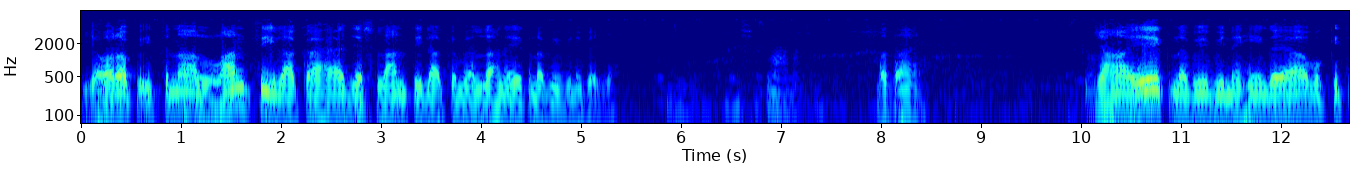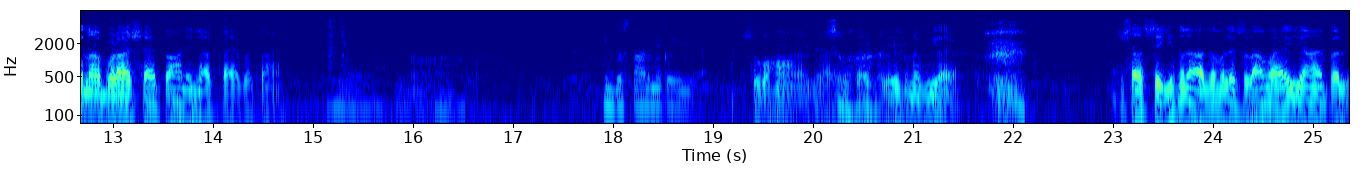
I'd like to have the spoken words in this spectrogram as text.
یورپ اتنا لانتی علاقہ ہے جس لانتی علاقے میں اللہ نے ایک نبی بھی نہیں بھیجا۔ بتائیں۔ جہاں ایک نبی بھی نہیں گیا وہ کتنا بڑا شیطان علاقہ ہے بتائیں۔ ہندوستان میں کوئی سبحان اللہ ایک نبی آیا۔ سات سے جتنا آدم علیہ السلام آئے یہاں پہلے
